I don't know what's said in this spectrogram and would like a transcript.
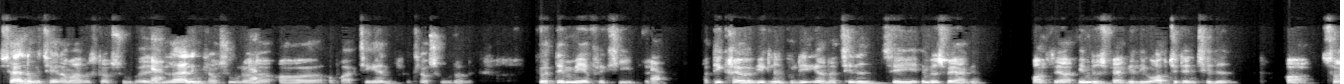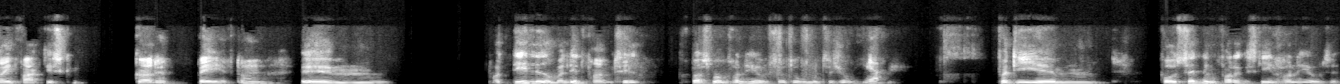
særligt når vi taler om arbejdsklausul, øh, ja. lærlingklausulerne ja. og, og praktikantklausulerne, gjort dem mere fleksible. Ja. Og det kræver virkelig, at politikerne har tillid til embedsværket, og at embedsværket lever op til den tillid, og så rent faktisk gør det bagefter. Mm. Øhm, og det leder mig lidt frem til, spørgsmål om håndhævelse og dokumentation. Ja. Fordi øhm, forudsætningen for, at der kan ske en håndhævelse,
